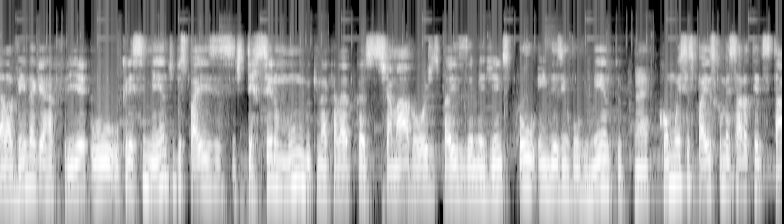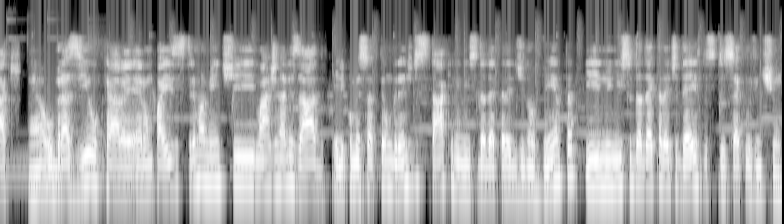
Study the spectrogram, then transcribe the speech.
ela vem da Guerra Fria, o, o, crescimento dos países de terceiro mundo, que naquela época se chamava hoje os países emergentes ou em desenvolvimento, né? Como esses países começaram a ter destaque, né? O Brasil, cara, era um país extremamente marginalizado. Ele começou a ter um grande destaque no início da década de 90 e no início da década de 10 do, do século 21.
